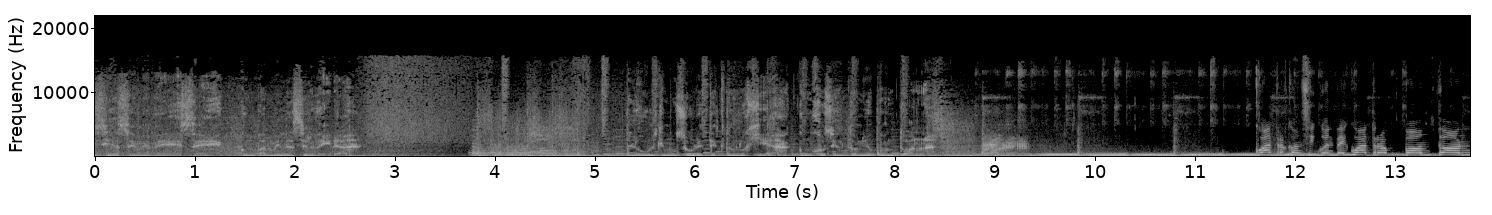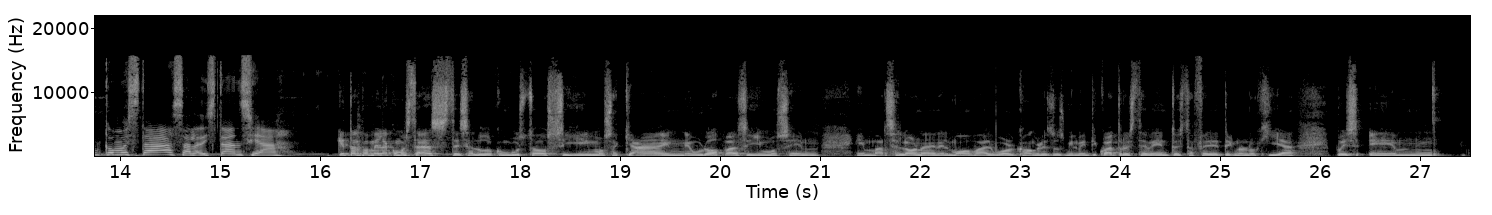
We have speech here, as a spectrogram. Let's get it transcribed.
Noticias MBS con Pamela Cerdeira. Lo último sobre tecnología con José Antonio Pontón. 4 con 54, Pontón, ¿cómo estás a la distancia? ¿Qué tal Pamela? ¿Cómo estás? Te saludo con gusto. Seguimos acá en Europa, seguimos en, en, Barcelona, en el Mobile World Congress 2024, este evento, esta feria de tecnología, pues eh,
